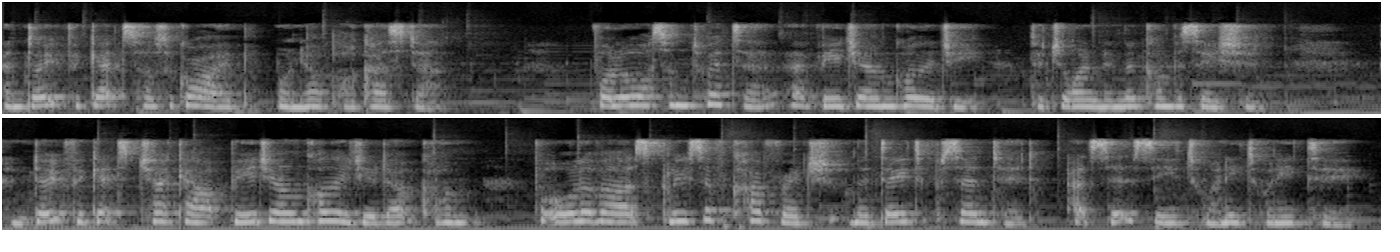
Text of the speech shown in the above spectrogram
and don't forget to subscribe on your podcast app. Follow us on Twitter at VJ Oncology to join in the conversation. And don't forget to check out vjoncology.com for all of our exclusive coverage on the data presented at SITC 2022.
